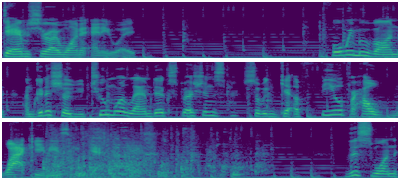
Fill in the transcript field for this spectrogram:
damn sure I want it anyway. Before we move on, I'm gonna show you two more lambda expressions so we can get a feel for how wacky these can get. This one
